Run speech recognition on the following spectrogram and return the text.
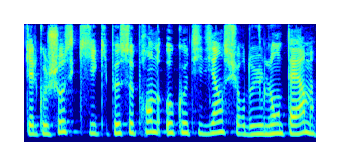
quelque chose qui, qui, peut se prendre au quotidien sur du long terme. Mmh.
